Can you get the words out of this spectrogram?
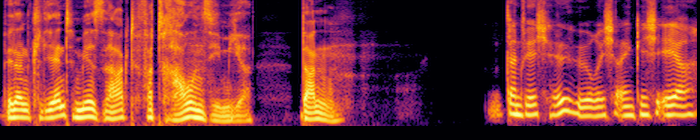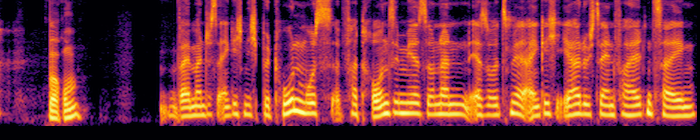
Wenn ein Klient mir sagt, vertrauen Sie mir, dann. Dann wäre ich hellhörig eigentlich eher. Warum? Weil man das eigentlich nicht betonen muss, vertrauen Sie mir, sondern er soll es mir eigentlich eher durch sein Verhalten zeigen,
